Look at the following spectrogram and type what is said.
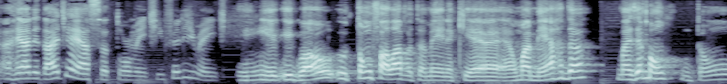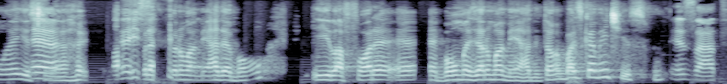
A realidade é essa atualmente infelizmente. igual o Tom falava também, né? Que é, é uma merda, mas é bom. Então é isso, é, né? Lá é isso. Era uma merda é bom, e lá fora é, é, bom, mas era uma merda. Então é basicamente isso. Exato.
